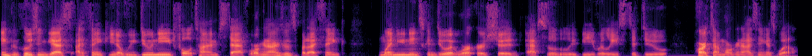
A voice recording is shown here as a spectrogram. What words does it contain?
in conclusion, yes, I think you know we do need full time staff organizers, but I think when unions can do it, workers should absolutely be released to do part time organizing as well.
